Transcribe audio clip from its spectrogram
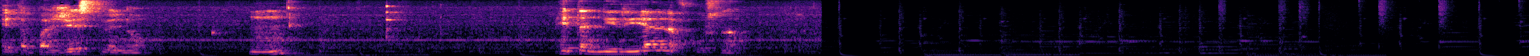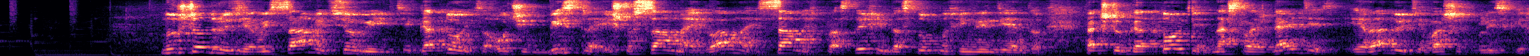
Это божественно. Это нереально вкусно. Ну что, друзья, вы сами все видите. Готовится очень быстро и, что самое главное, из самых простых и доступных ингредиентов. Так что готовьте, наслаждайтесь и радуйте ваших близких.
